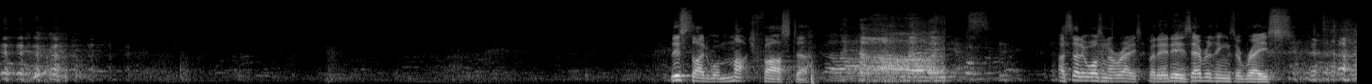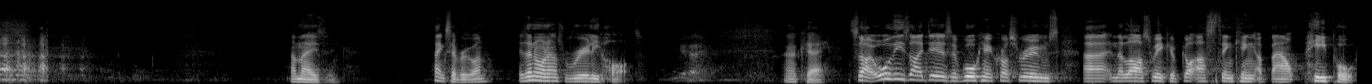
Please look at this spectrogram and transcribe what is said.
This side were much faster. I said it wasn't a race, but it is. Everything's a race. Amazing. Thanks, everyone. Is anyone else really hot? Okay. So, all these ideas of walking across rooms uh, in the last week have got us thinking about people.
